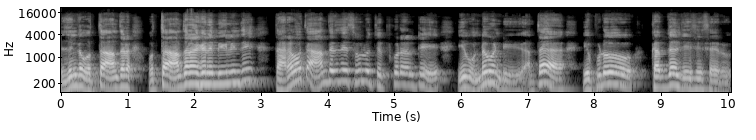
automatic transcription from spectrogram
నిజంగా ఉత్త ఆంధ్ర ఉత్త ఆంధ్రగానే మిగిలింది. తర్వాత ఆంధ్రదేశంలో చెప్పుకోవాలంటే ఇవి ఉండవండి. అంతా ఎప్పుడో కబ్జాలు చేసేసారు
